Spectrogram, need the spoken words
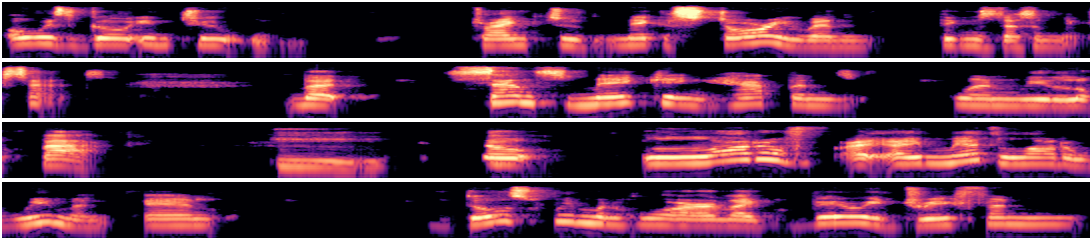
always go into trying to make a story when things doesn't make sense. But sense making happens when we look back. Mm. so a lot of I, I, met a lot of women and those women who are like very driven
